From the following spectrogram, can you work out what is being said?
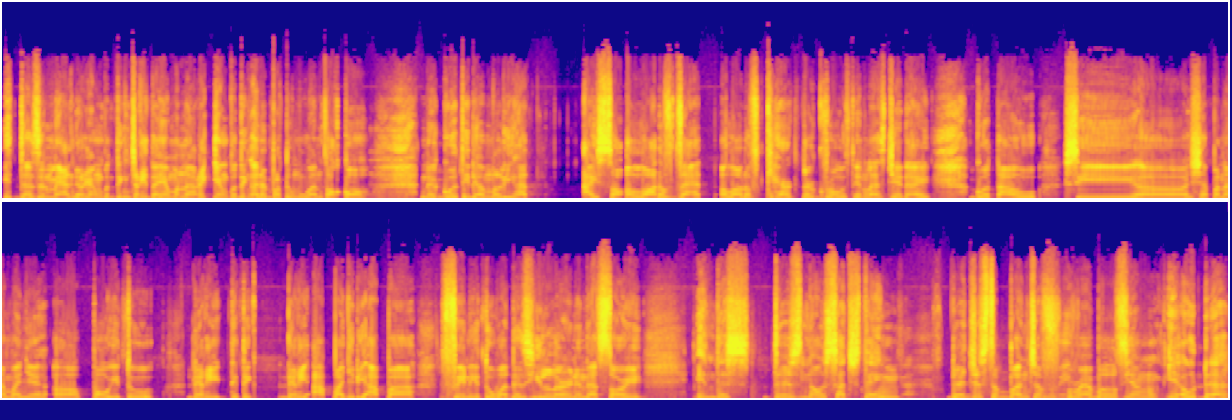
it doesn't matter. Yang penting ceritanya menarik yang penting ada pertumbuhan tokoh. Nah gue tidak melihat I saw a lot of that, a lot of character growth in Last Jedi. Gue tahu si uh, siapa namanya uh, Poe itu dari titik dari apa jadi apa. Finn itu what does he learn in that story? In this, there's no such thing. They're just a bunch of rebels yang ya udah.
